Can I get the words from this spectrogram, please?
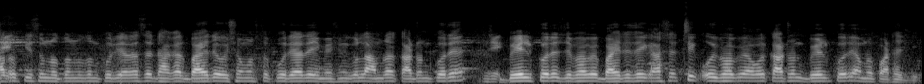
আরও কিছু নতুন নতুন কুরিয়ার আছে। ঢাকার বাইরে ওই সমস্ত কুরিয়ারে এই মেশিনগুলো আমরা কার্টন করে বেল্ট করে যেভাবে বাইরে থেকে আসে ঠিক ওইভাবে আবার কার্টন বেল্ট করে আমরা পাঠাই দিই।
